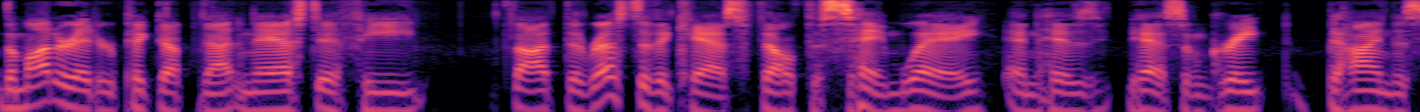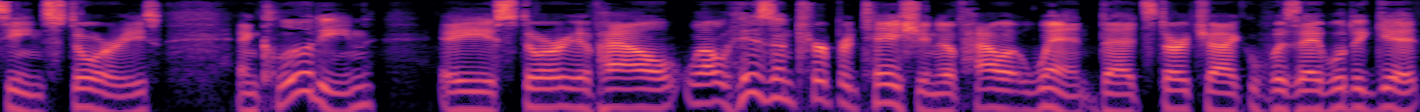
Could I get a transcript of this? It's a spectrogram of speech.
The moderator picked up that and asked if he thought the rest of the cast felt the same way and has has some great behind the scenes stories, including a story of how well his interpretation of how it went that Star Trek was able to get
